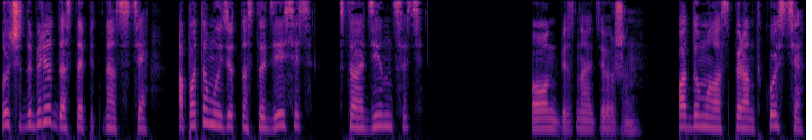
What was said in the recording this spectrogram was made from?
Лучше доберет до 115, а потом уйдет на 110, 111. Он безнадежен подумал аспирант Костя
